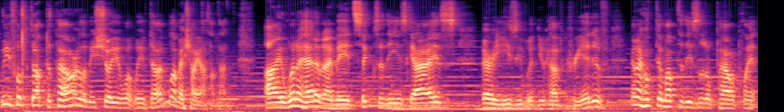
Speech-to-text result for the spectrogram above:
We've hooked up the power. Let me show you what we've done. Let me show you something. I went ahead and I made six of these guys. Very easy when you have creative. And I hooked them up to these little power plant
